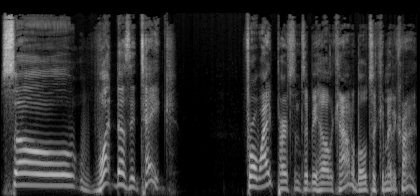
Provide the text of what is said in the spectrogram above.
So, what does it take for a white person to be held accountable to commit a crime?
